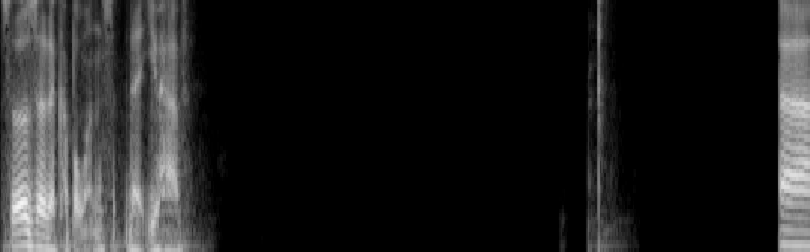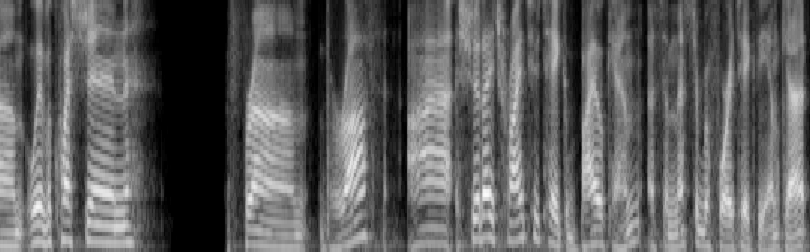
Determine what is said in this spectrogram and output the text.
So those are the couple ones that you have. Um, we have a question from Barath. Uh, should I try to take biochem a semester before I take the MCAT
